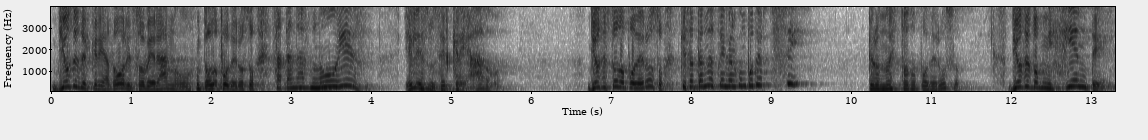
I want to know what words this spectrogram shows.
Dios es el creador, el soberano, todopoderoso. Satanás no es. Él es un ser creado. Dios es todopoderoso. ¿Que Satanás tenga algún poder? Sí, pero no es todopoderoso. Dios es omnisciente.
